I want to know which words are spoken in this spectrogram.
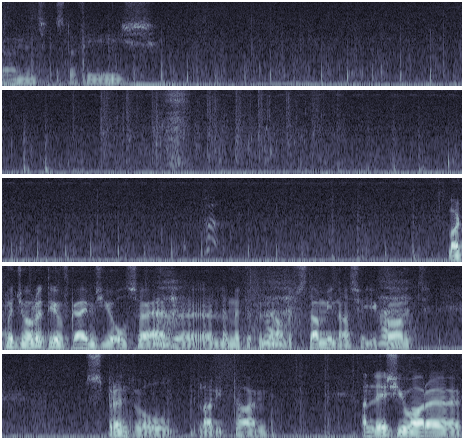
Diamonds and stuffies. Like majority of games, you also have a, a limited amount of stamina, so you can't sprint the whole bloody time. Unless you are a,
